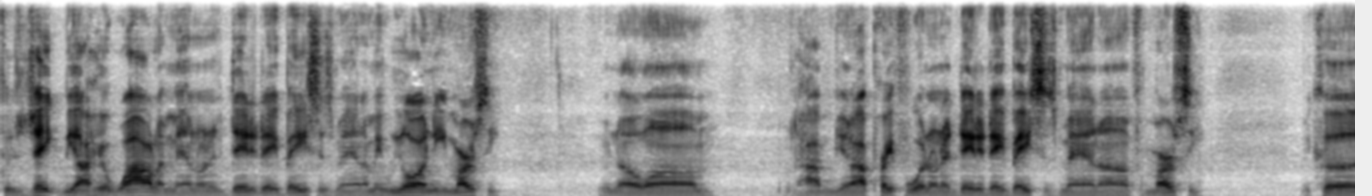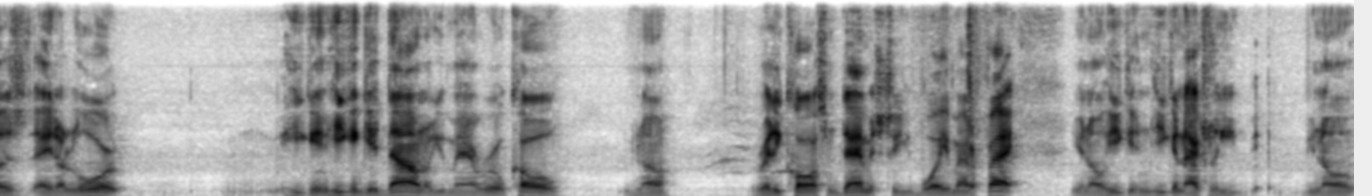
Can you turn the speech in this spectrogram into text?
Because Jake be out here wilding, man, on a day-to-day basis, man. I mean, we all need mercy. You know, um, I, you know, I pray for it on a day-to-day basis, man, uh, for mercy. Because, hey, the Lord he can he can get down on you, man, real cold, you know. really cause some damage to you, boy. Matter of fact, you know, he can he can actually, you know,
